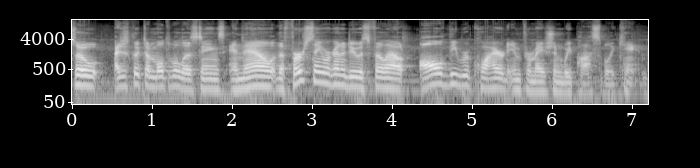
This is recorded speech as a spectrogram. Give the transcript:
So I just clicked on multiple listings, and now the first thing we're going to do is fill out all the required information we possibly can.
